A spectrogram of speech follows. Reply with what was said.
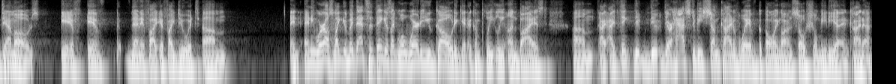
demos if if then if I if I do it um and anywhere else like but that's the thing is like well where do you go to get a completely unbiased um I, I think th- there has to be some kind of way of going on social media and kind of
